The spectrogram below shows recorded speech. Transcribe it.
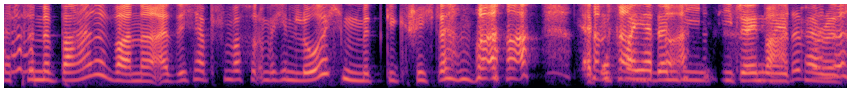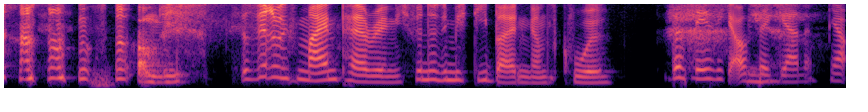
Was für eine Badewanne. Also ich habe schon was von irgendwelchen Lurchen mitgekriegt. ja, das war ja dann die, die Janeway Paris Kombi. Das wäre übrigens mein Pairing. Ich finde nämlich die beiden ganz cool. Das lese ich auch sehr gerne, ja.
